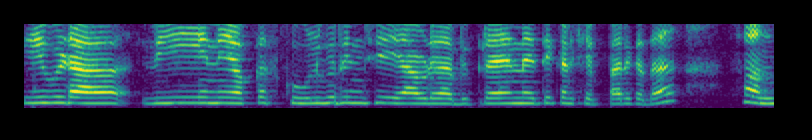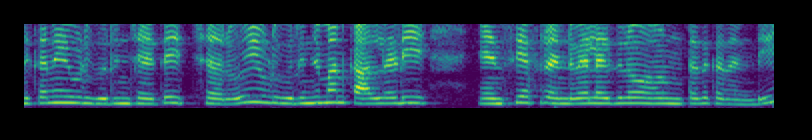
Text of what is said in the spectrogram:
ఈవిడ ఈయన యొక్క స్కూల్ గురించి ఆవిడ అభిప్రాయాన్ని అయితే ఇక్కడ చెప్పారు కదా. సో అందుకని ఈవిడ గురించి అయితే ఇచ్చారు. ఈవిడ గురించి మనకు ఆల్రెడీ ఎన్సీఎఫ్ రెండు వేల ఐదులో ఉంటుంది కదండి.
